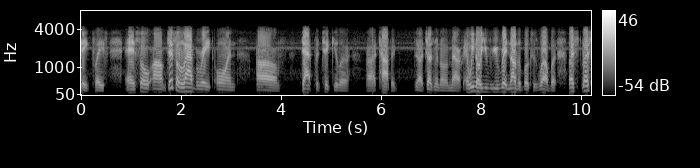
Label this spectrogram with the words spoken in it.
take place. And so, um, just elaborate on um, that particular uh, topic, uh, Judgment on America. And we know you you've written other books as well, but let's let's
